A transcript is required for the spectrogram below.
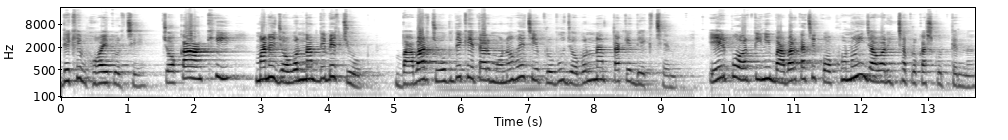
দেখে ভয় করছে। চকা আঁখি মানে জগন্নাথ দেবের চোখ। বাবার চোখ দেখে তার মনে হয়েছে প্রভু জগন্নাথ তাকে দেখছেন। এরপর তিনি বাবার কাছে কখনোই যাওয়ার ইচ্ছা প্রকাশ করতেন না।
